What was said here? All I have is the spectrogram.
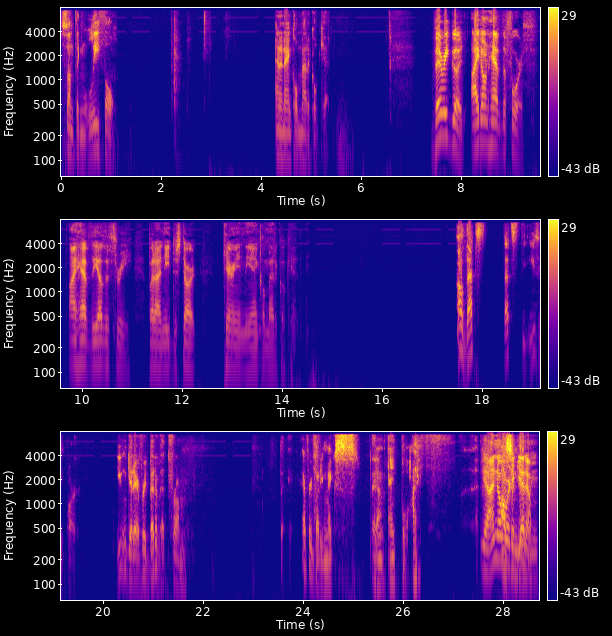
something lethal, and an ankle medical kit. Very good. I don't have the fourth. I have the other three, but I need to start carrying the ankle medical kit. Oh, that's that's the easy part. You can get every bit of it from. Everybody makes an Yeah. ankle. I Yeah, I know I'll where to get them.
